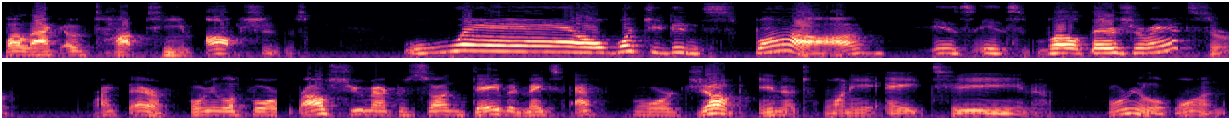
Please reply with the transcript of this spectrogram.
by lack of top team options. Well, what you did in Spa is is well, there's your answer. Right there. Formula 4. Ralf Schumacher's son David makes F4 jump in 2018. Formula 1.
